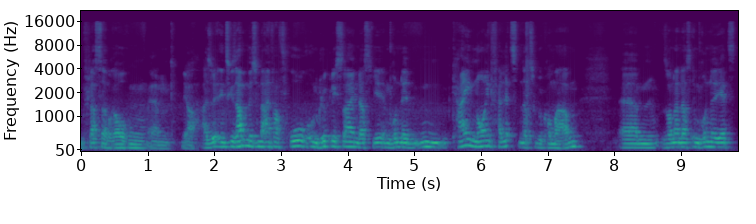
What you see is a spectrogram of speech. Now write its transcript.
ein Pflaster brauchen. Ähm, ja, also insgesamt müssen wir einfach froh und glücklich sein, dass wir im Grunde keinen neuen Verletzten dazu bekommen haben, ähm, sondern dass im Grunde jetzt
